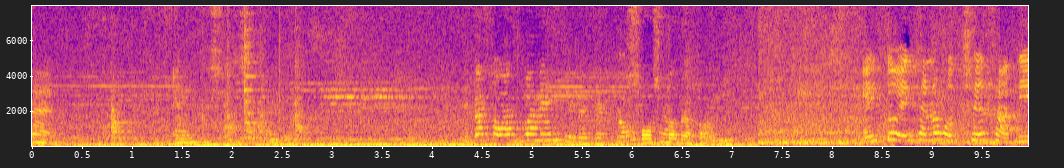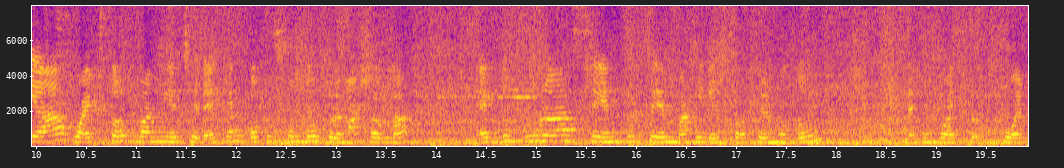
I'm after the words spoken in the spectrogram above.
হ্যাঁ। এটা সস বানাইছে এটা সসটা দেখা হয়নি। এই তো এখানে হচ্ছে সাদিয়া হোয়াইট সস বানিয়েছে। দেখেন কত সুন্দর করে মাসাল্লাহ একদম পুরা সেম টু সেম বাহিরের সসের মতোই। দেখেন হোয়াইট হোয়াইট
